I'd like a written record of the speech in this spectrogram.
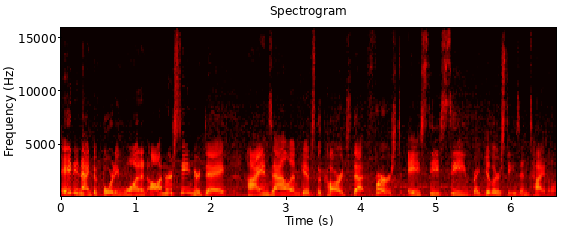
89 to 41. And on her senior day, Hines Allen gives the Cards that first ACC regular season title.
